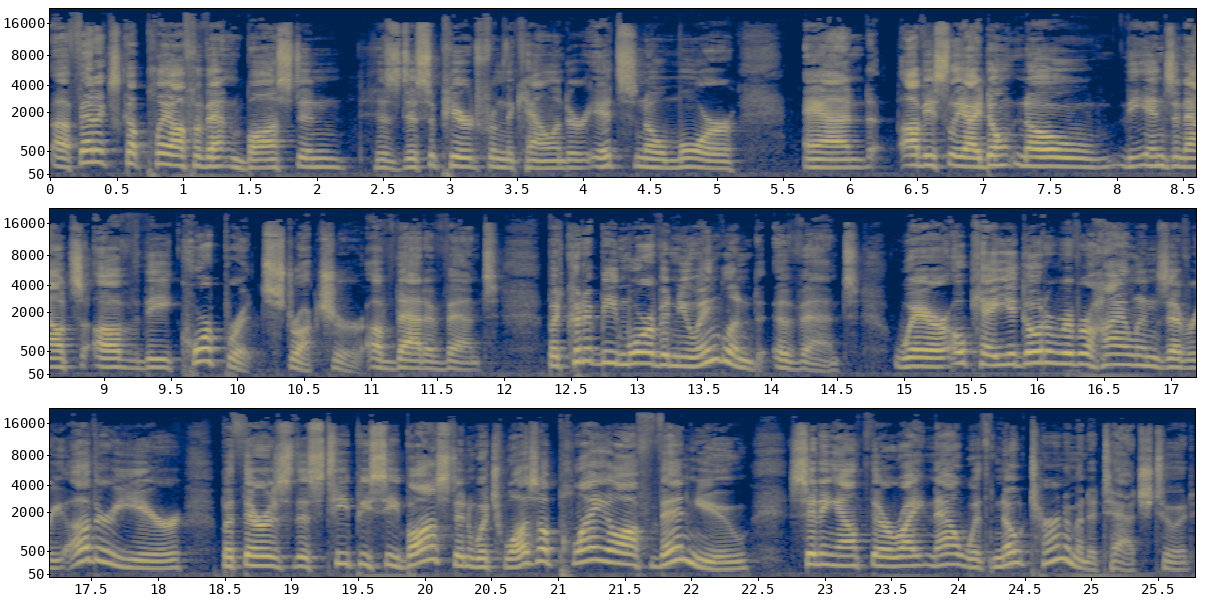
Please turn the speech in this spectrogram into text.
uh, FedEx Cup playoff event in Boston has disappeared from the calendar. It's no more. And obviously, I don't know the ins and outs of the corporate structure of that event. But could it be more of a New England event where, okay, you go to River Highlands every other year, but there's this TPC Boston, which was a playoff venue, sitting out there right now with no tournament attached to it?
